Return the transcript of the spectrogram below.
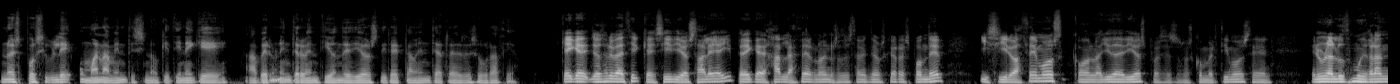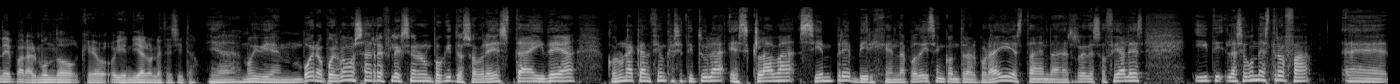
no es posible humanamente, sino que tiene que haber una intervención de Dios directamente a través de su gracia. Que, hay que yo se le iba a decir que sí, Dios sale ahí, pero hay que dejarle hacer, ¿no? Y nosotros también tenemos que responder. Y si lo hacemos con la ayuda de Dios, pues eso, nos convertimos en, en una luz muy grande para el mundo que hoy en día lo necesita. Ya, muy bien. Bueno, pues vamos a reflexionar un poquito sobre esta idea con una canción que se titula Esclava siempre virgen. La podéis encontrar por ahí, está en las redes sociales. Y la segunda estrofa eh,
